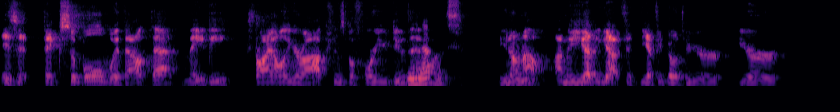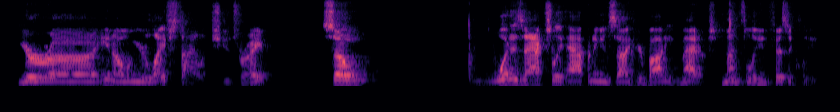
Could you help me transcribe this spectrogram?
Is it fixable without that? Maybe. Try all your options before you do that. You don't know. I mean, you got you got to, you have to go through your your your uh, you know your lifestyle issues, right? So, what is actually happening inside your body matters mentally and physically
